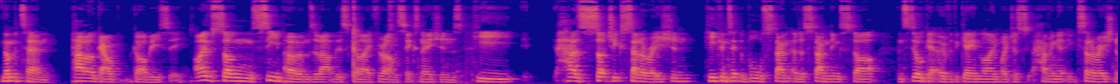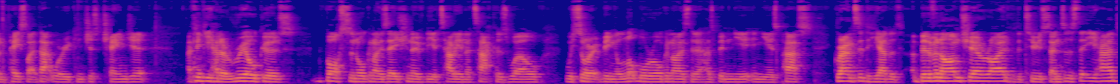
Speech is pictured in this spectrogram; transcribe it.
Number 10, Paolo Gal Garbisi. I've sung sea poems about this guy throughout the Six Nations. He has such acceleration. He can take the ball stand at a standing start and still get over the gain line by just having an acceleration and pace like that where he can just change it. I think he had a real good boss and organisation over the Italian attack as well. We saw it being a lot more organised than it has been in years past. Granted, he had a, a, bit of an armchair ride with the two centres that he had.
